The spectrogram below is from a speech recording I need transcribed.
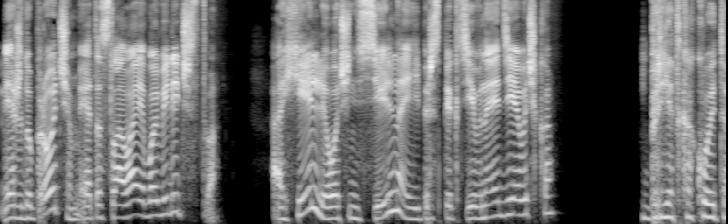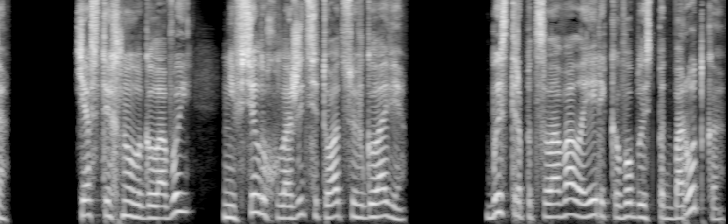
Между прочим, это слова его величества. А Хелли очень сильная и перспективная девочка. Бред какой-то. Я встряхнула головой, не в силах уложить ситуацию в голове. Быстро поцеловала Эрика в область подбородка,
